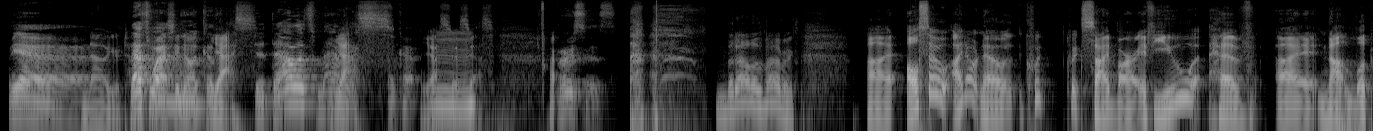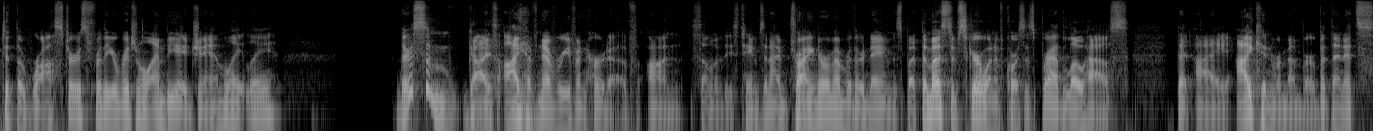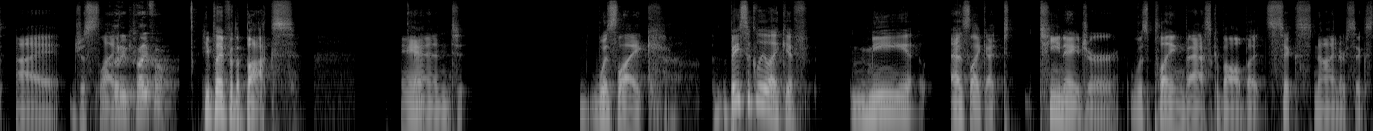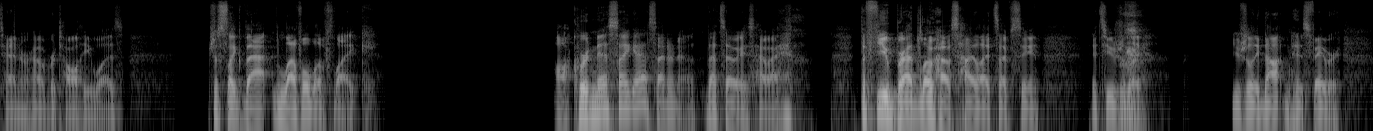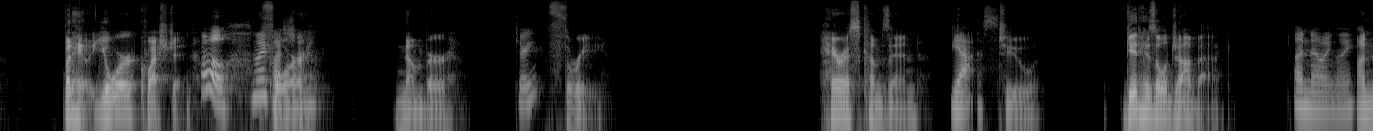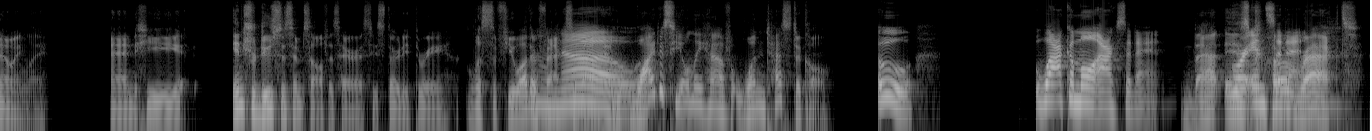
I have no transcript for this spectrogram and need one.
Yeah. Now you're talking. That's why I should know it because Yes. the Dallas Mavericks. Yes. Okay. Yes, yes, Mm. yes. Versus. the Dallas Mavericks. Uh, also, I don't know. Quick, quick sidebar. If you have uh, not looked at the rosters for the original NBA Jam lately, there's some guys I have never even heard of on some of these teams, and I'm trying to remember their names. But the most obscure one, of course, is Brad Lohaus that I I can remember. But then it's uh, just like Who do you play for? he played for the Bucks and was like basically like if me as like a t- teenager was playing basketball but six nine or six ten or however tall he was just like that level of like awkwardness i guess i don't know that's always how i the few brad lohaus highlights i've seen it's usually usually not in his favor but haley your question Oh, my For- question. number Three? Three. Harris comes in Yes. to get his old job back Unknowingly. unknowingly. And he introduces himself as Harris. He's 33. Lists a few other facts about him. Why does he only have one testicle? Ooh. Whack a mole accident. That is Or incident. correct.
